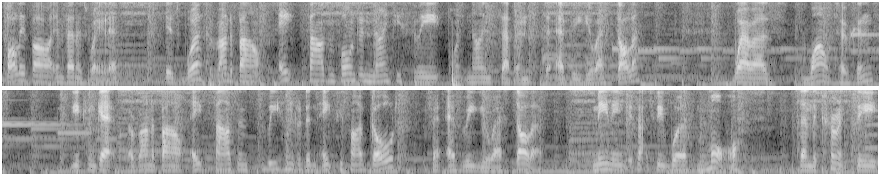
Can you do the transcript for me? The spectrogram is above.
Bolivar in Venezuela is worth around about 8,493.97 to every US dollar, whereas WoW tokens you can get around about 8,385 gold for every US dollar, meaning it's actually worth more than the currency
